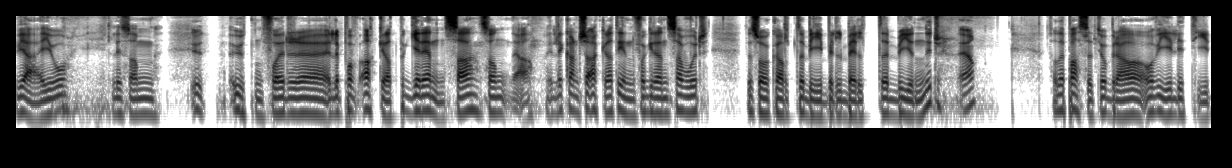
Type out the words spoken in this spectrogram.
vi er jo liksom Ut- utenfor eh, Eller på, akkurat på grensa, sånn ja Eller kanskje akkurat innenfor grensa hvor det såkalte bibelbeltet begynner. ja. Så det passet jo bra å, vie litt tid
